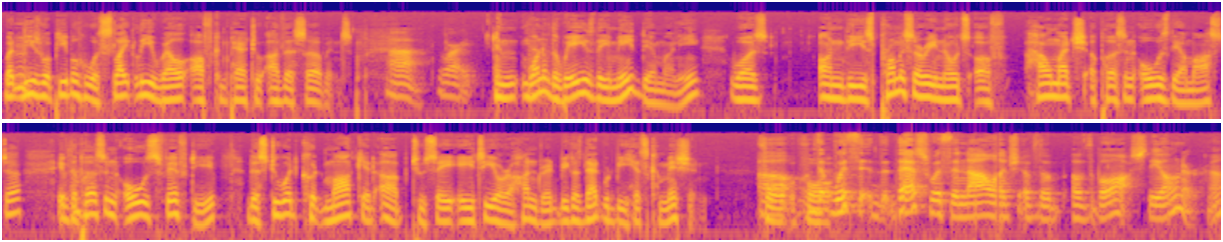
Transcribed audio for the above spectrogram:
but Mm. these were people who were slightly well off compared to other servants. Ah, right. And one of the ways they made their money was on these promissory notes of how much a person owes their master. If the Uh-huh. person owes 50, the steward could mark it up to say 80 or 100 because that would be his commission. For, Uh, for th- with that's with the knowledge of the of the boss, the owner, huh?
